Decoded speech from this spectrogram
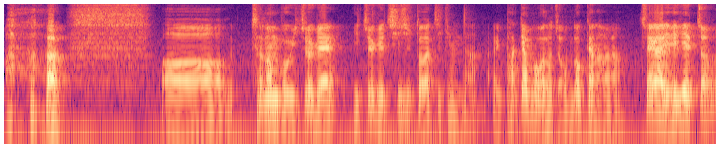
어, 전원부 이쪽에 이쪽에 70도가 찍힙니다. 박격포보다 조금 높게 나와요. 제가 얘기했죠?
